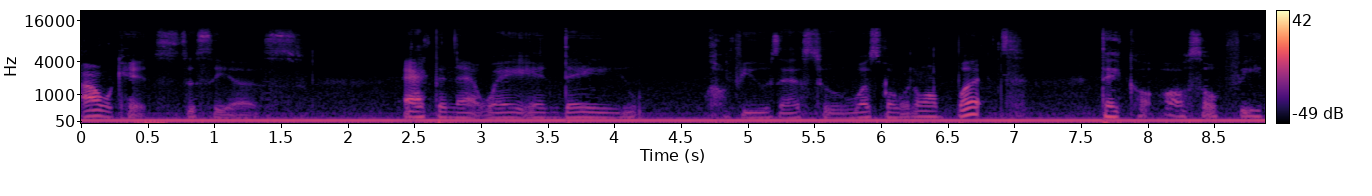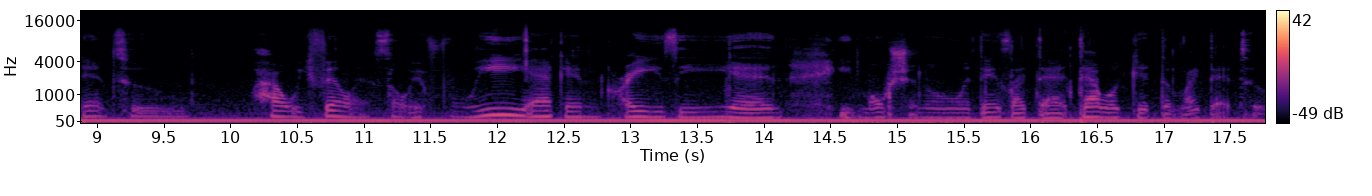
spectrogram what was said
our kids to see us acting that way and they confused as to what's going on, but they could also feed into how we feeling. So if we acting crazy and emotional and things like that, that will get them like that too.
